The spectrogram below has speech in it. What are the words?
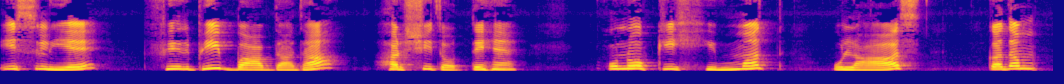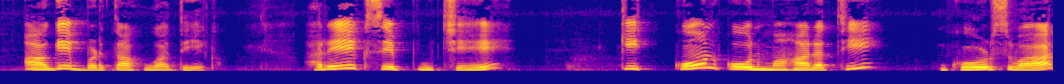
इसलिए फिर भी बाप दादा हर्षित होते हैं। उनों की हिम्मत, उल्लास कदम आगे बढ़ता हुआ देख। हरेक से पूछे कि कौन कौन महारथी घोड़सवार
